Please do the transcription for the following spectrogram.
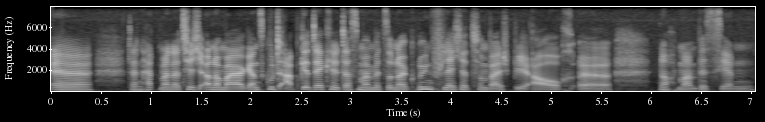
äh, dann hat man natürlich auch nochmal ganz gut abgedeckelt, dass man mit so einer Grünfläche zum Beispiel auch äh, nochmal ein bisschen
